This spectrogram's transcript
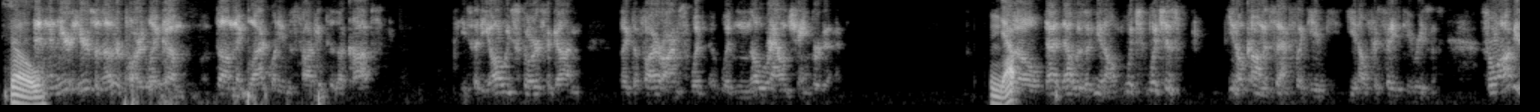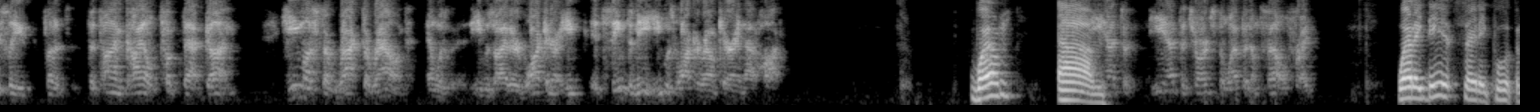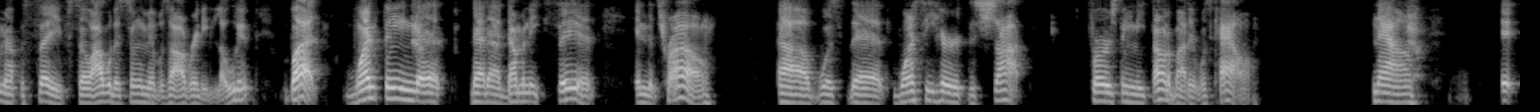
so. And, and here, here's another part. Like um, Dominic Black, when he was talking to the cops, he said he always stores the gun, like the firearms, with with no round chambered in it. Yeah. So that that was a, you know which which is you know common sense. Like you you know, for safety reasons. So obviously, for the time Kyle took that gun, he must have racked around and was he was either walking or he it seemed to me he was walking around carrying that hot. Well, um, he had to he had to charge the weapon himself, right? Well, they did say they pulled them out the safe, so I would assume it was already loaded. But one thing that that uh, Dominique said in the trial uh, was that once he heard the shot, first thing he thought about it was Cal. Now,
